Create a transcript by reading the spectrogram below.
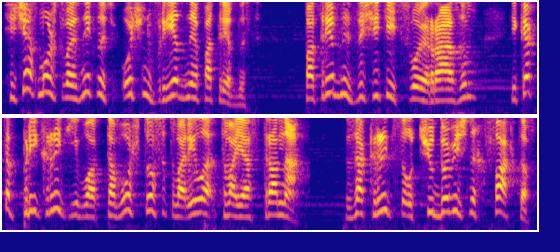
сейчас может возникнуть очень вредная потребность потребность защитить свой разум и как-то прикрыть его от того, что сотворила твоя страна. Закрыться от чудовищных фактов.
